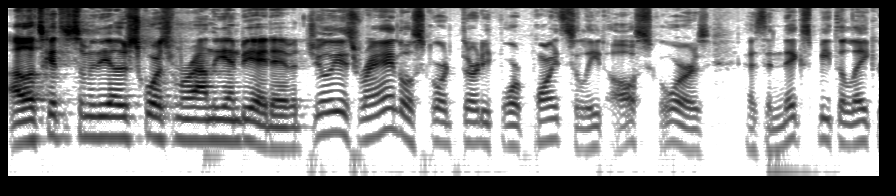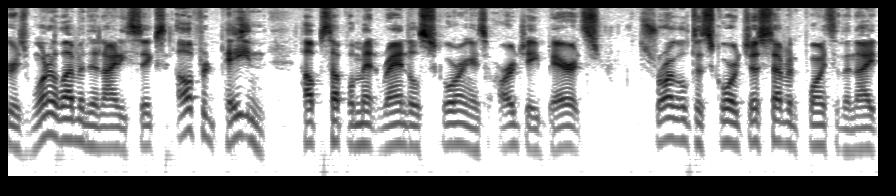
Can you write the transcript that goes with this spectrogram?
Uh, let's get to some of the other scores from around the NBA, David. Julius Randle scored 34 points to lead all scorers as the Knicks beat the Lakers 111 to 96. Elfrid Payton helped supplement Randle's scoring as RJ Barrett struggled to score just seven points in the night.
